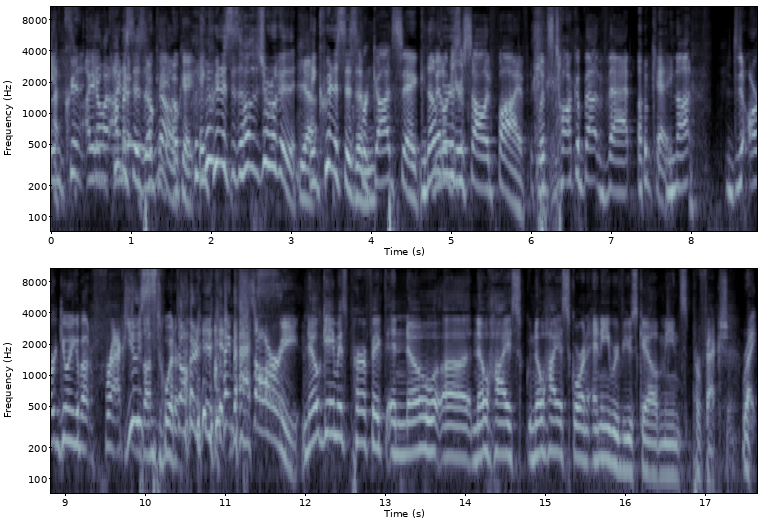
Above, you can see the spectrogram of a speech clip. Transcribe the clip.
in, crit- You know in what, I'm criticism, okay, okay. In criticism, hold on, okay. Yeah. In criticism, for God's sake, Metal numbers- Gear Solid 5. Let's talk about that. Okay. Not d- arguing about fractions You on Twitter. started it, I'm Max. sorry. No game is perfect, and no uh, no high sc- no highest score on any review scale means perfection. right?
